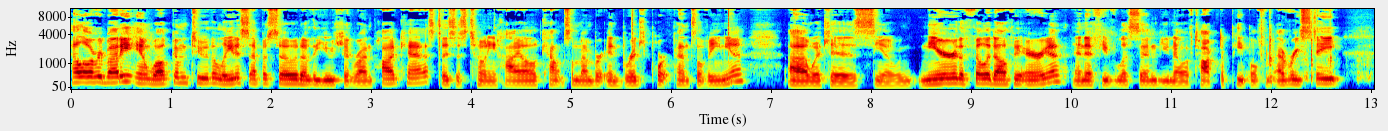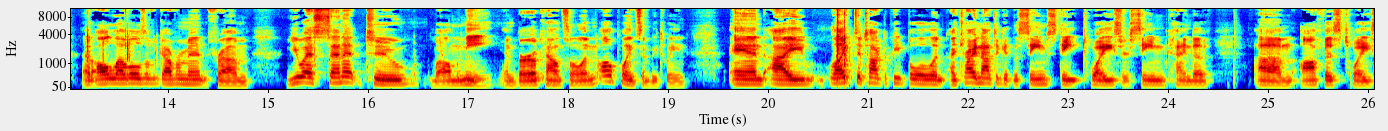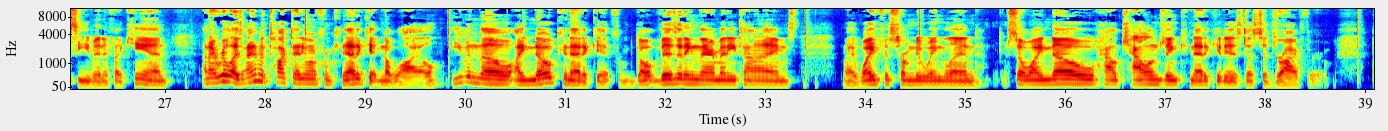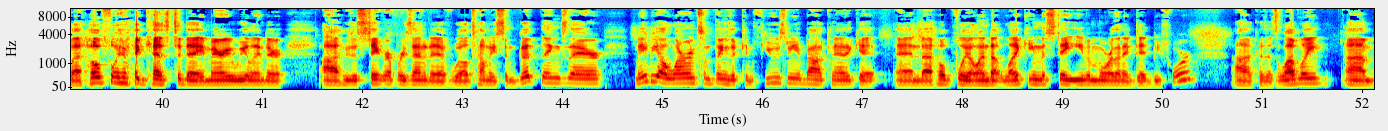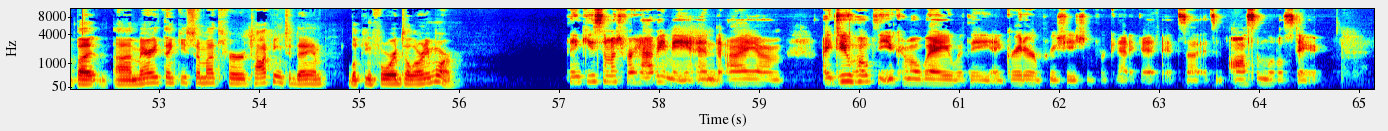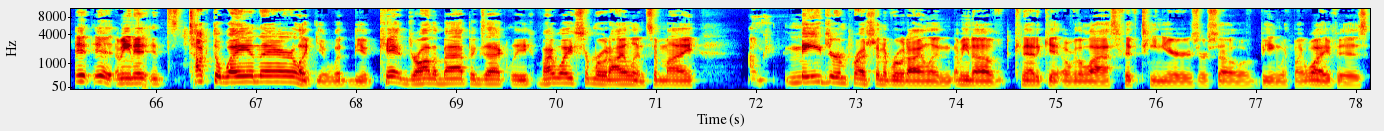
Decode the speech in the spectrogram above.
Hello, everybody, and welcome to the latest episode of the You Should Run podcast. This is Tony Heil, council member in Bridgeport, Pennsylvania, uh, which is you know near the Philadelphia area. And if you've listened, you know I've talked to people from every state at all levels of government, from U.S. Senate to well me and borough council and all points in between. And I like to talk to people, and I try not to get the same state twice or same kind of um, office twice, even if I can. And I realize I haven't talked to anyone from Connecticut in a while, even though I know Connecticut from go- visiting there many times. My wife is from New England, so I know how challenging Connecticut is just to drive through. But hopefully, my guest today, Mary Welander, uh, who's a state representative, will tell me some good things there. Maybe I'll learn some things that confuse me about Connecticut, and uh, hopefully, I'll end up liking the state even more than I did before because uh, it's lovely. Um, but, uh, Mary, thank you so much for talking today. I'm looking forward to learning more. Thank you so much for having me, and I um, I do hope that you come away with a, a greater appreciation for Connecticut. It's a, it's an awesome little state. It is. I mean, it, it's tucked away in there. Like you, you can't draw the map exactly. My wife's from Rhode Island, so my okay. major impression of Rhode Island, I mean, of Connecticut over the last fifteen years or so of being with my wife is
